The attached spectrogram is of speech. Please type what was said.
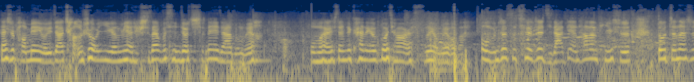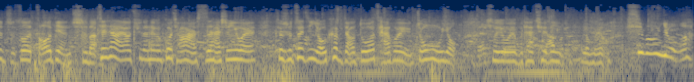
但是旁边有一家长寿一根面，实在不行就吃那家怎么样？好。我们还是先去看那个过桥耳丝有没有吧。我们这次去的这几家店，他们平时都真的是只做早点吃的。接下来要去的那个过桥尔斯，还是因为就是最近游客比较多才会中午有，所以我也不太确定有没有，希望有啊。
